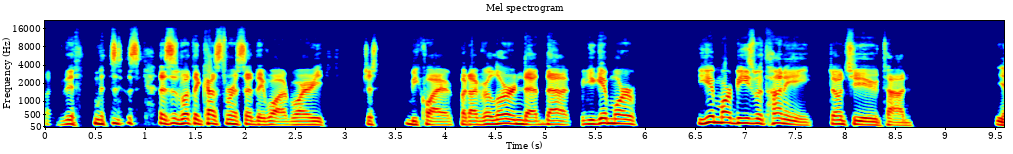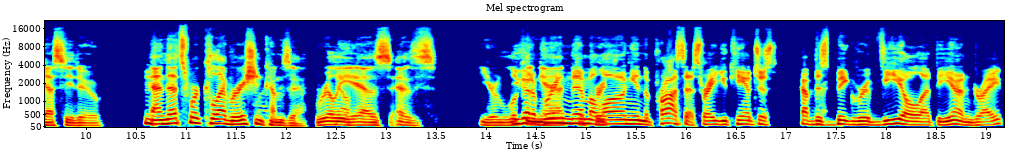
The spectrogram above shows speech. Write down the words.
Like this, this is this is what the customer said they want. Why are you just be quiet. But I've learned that that you get more you get more bees with honey, don't you, Todd? Yes, you do. Hmm. and that's where collaboration comes in. Really, as as you're looking You got to bring them different- along in the process, right? You can't just have this big reveal at the end, right?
